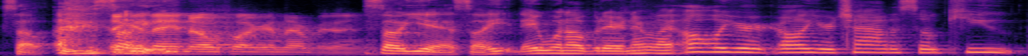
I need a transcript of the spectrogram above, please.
So, so he- they know fucking everything. So yeah, so he, they went over there and they were like, "Oh, your oh your child is so cute."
